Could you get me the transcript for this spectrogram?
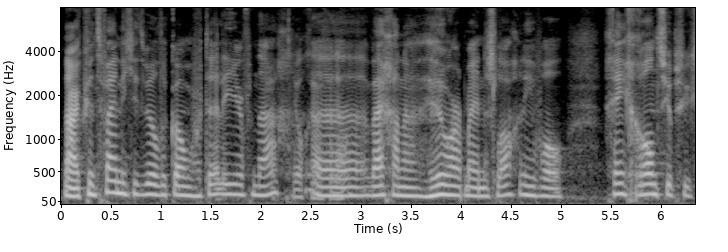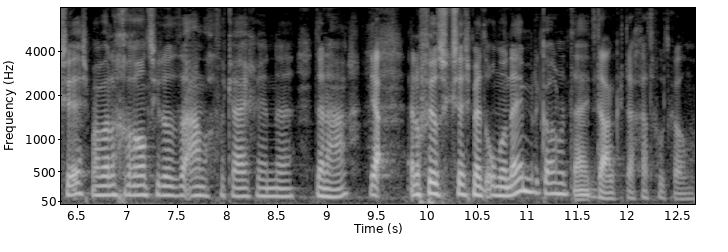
Nou, ik vind het fijn dat je het wilde komen vertellen hier vandaag. Heel graag gedaan. Eh, wij gaan er heel hard mee in de slag. In ieder geval geen garantie op succes, maar wel een garantie dat het de aandacht te krijgen in eh, Den Haag. Ja. En nog veel succes met ondernemen de komende tijd. Dank, dat gaat goed komen.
